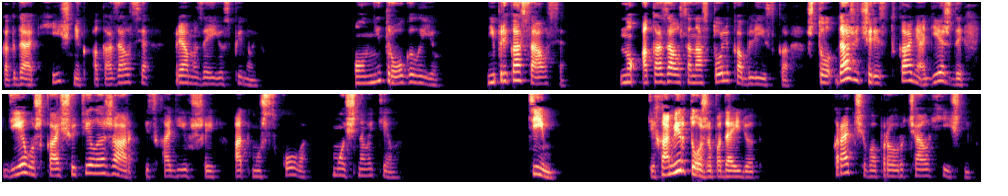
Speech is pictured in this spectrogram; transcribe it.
когда хищник оказался прямо за ее спиной. Он не трогал ее, не прикасался, но оказался настолько близко, что даже через ткань одежды девушка ощутила жар, исходивший от мужского мощного тела. «Тим, Тихомир тоже подойдет», — кратчево проурчал хищник.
